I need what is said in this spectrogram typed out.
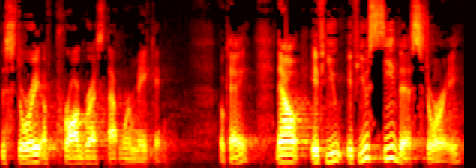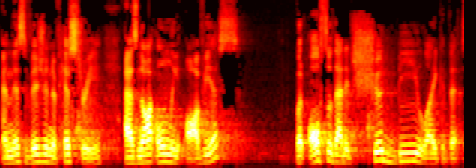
The story of progress that we're making. Okay? Now, if you, if you see this story and this vision of history as not only obvious, but also that it should be like this,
